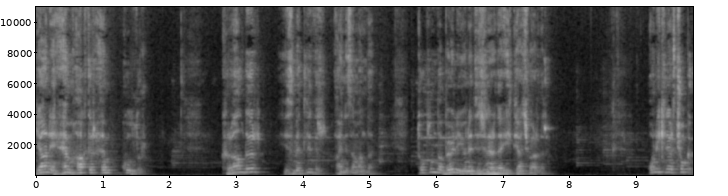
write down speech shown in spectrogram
Yani hem haktır hem kuldur. Kraldır, hizmetlidir aynı zamanda. Toplumda böyle yöneticilere de ihtiyaç vardır. 12'ler çok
